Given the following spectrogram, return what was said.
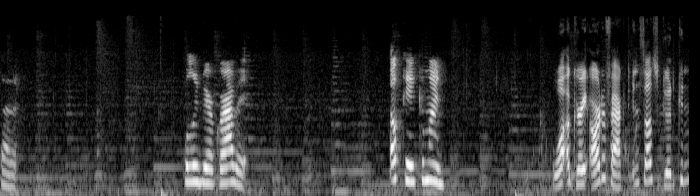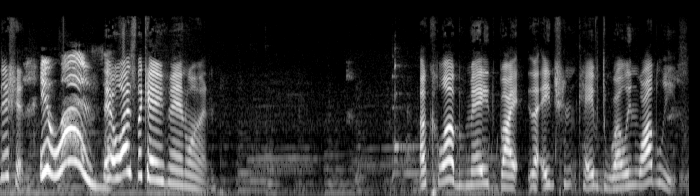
got it. Woolly Bear, grab it. Okay, come on. What a great artifact in such good condition. It was! It was the caveman one. A club made by the ancient cave dwelling wobblies.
